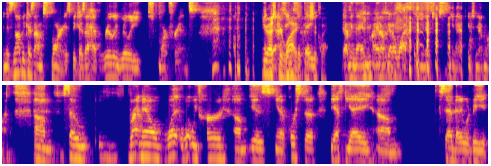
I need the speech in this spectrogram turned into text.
and it's not because I'm smart; it's because I have really really smart friends. Um, You ask your wife, they- basically. I mean, and, and I've got a wife that you know keeps, you know keeps me online. Um, so right now, what what we've heard um, is you know, of course, the the FDA um, said that it would be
